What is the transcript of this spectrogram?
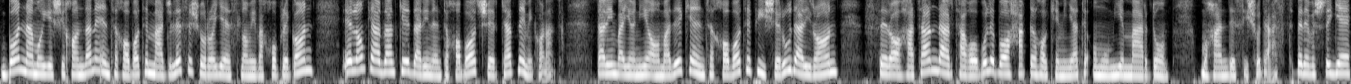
با نمایشی خواندن انتخابات مجلس شورای اسلامی و خبرگان اعلام کردند که در این انتخابات شرکت نمی کنند. در این بیانیه آمده که انتخابات پیشرو در ایران سراحتا در تقابل با حق حاکمیت عمومی مردم مهندسی شده است. به نوشته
